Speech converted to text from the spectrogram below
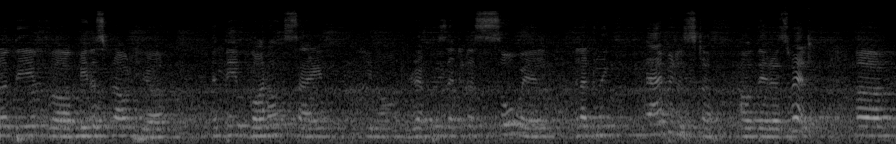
know, they've uh, made us proud here and they've gone outside, you know, represented us so well and are doing fabulous stuff out there as well. Um,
